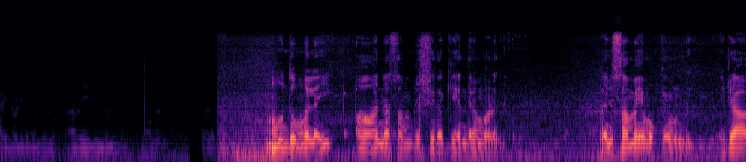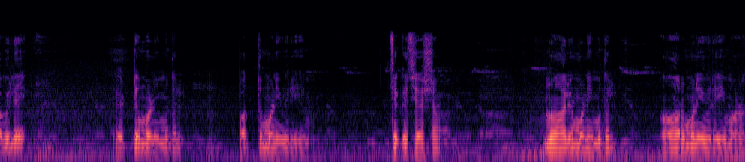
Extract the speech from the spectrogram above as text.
അതിന്റെ ഉള്ളിൽ കൊണ്ടുപോകും. ആ വേലിന്റെ ഉള്ളിൽ മുതുമലൈ ആന സംരക്ഷിത കേന്ദ്രമാണിത്. അതിന് സമയമൊക്കെ ഉണ്ട് രാവിലെ എട്ട് മണി മുതൽ പത്ത് മണി വരെയും ഉച്ചയ്ക്ക് ശേഷം നാല് മണി മുതൽ ആറ് മണി വരെയുമാണ്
